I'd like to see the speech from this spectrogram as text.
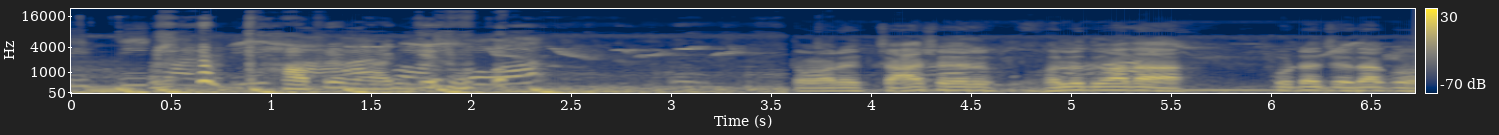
ভাগ্যিস পর্বত তোমার এই চাষের হলুদ গাঁদা ফুটেছে দেখো।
